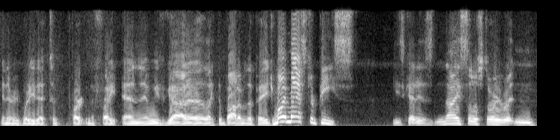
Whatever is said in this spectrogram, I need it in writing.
and everybody that took part in the fight. And then we've got uh, like the bottom of the page, my masterpiece. He's got his nice little story written.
